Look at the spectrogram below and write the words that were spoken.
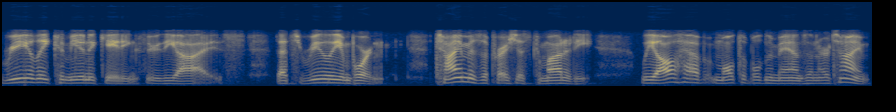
really communicating through the eyes. That's really important. Time is a precious commodity. We all have multiple demands on our time.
